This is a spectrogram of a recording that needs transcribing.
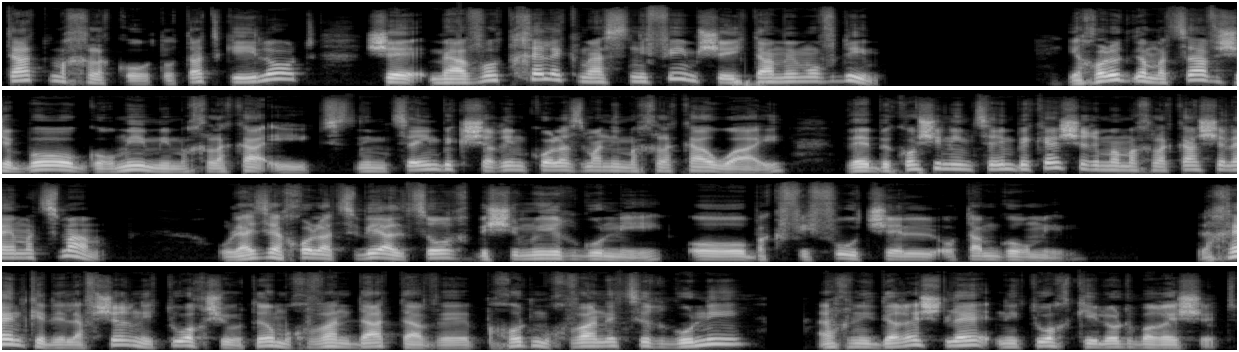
תת מחלקות או תת קהילות שמהוות חלק מהסניפים שאיתם הם עובדים. יכול להיות גם מצב שבו גורמים ממחלקה X נמצאים בקשרים כל הזמן עם מחלקה Y, ובקושי נמצאים בקשר עם המחלקה שלהם עצמם. אולי זה יכול להצביע על צורך בשינוי ארגוני, או בכפיפות של אותם גורמים. לכן, כדי לאפשר ניתוח שהוא יותר מוכוון דאטה ופחות מוכוון עץ ארגוני, אנחנו נידרש לניתוח קהילות ברשת.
